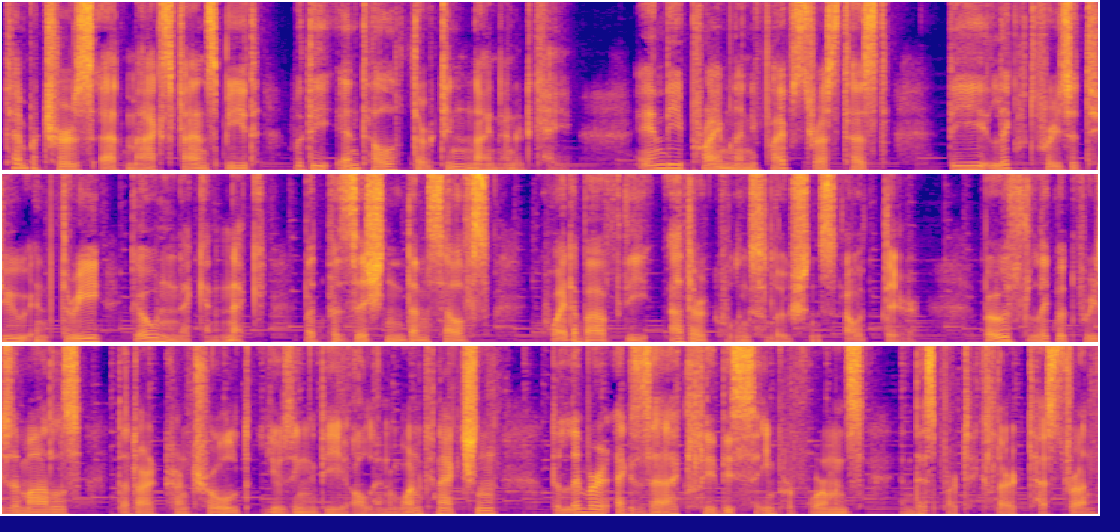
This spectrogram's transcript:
Temperatures at max fan speed with the Intel 13900K. In the Prime 95 stress test, the Liquid Freezer 2 and 3 go neck and neck, but position themselves quite above the other cooling solutions out there. Both liquid freezer models that are controlled using the all-in-one connection deliver exactly the same performance in this particular test run.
